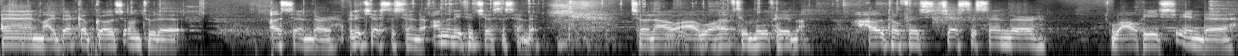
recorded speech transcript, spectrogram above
and my backup goes onto the ascender, uh, the chest ascender, underneath the chest ascender. So now I will have to move him out of his chest ascender while he's in the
